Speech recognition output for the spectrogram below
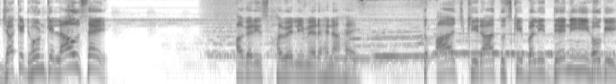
जाके ढूंढ के लाओ उसे। अगर इस हवेली में रहना है तो आज की रात उसकी बलि देनी ही होगी।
